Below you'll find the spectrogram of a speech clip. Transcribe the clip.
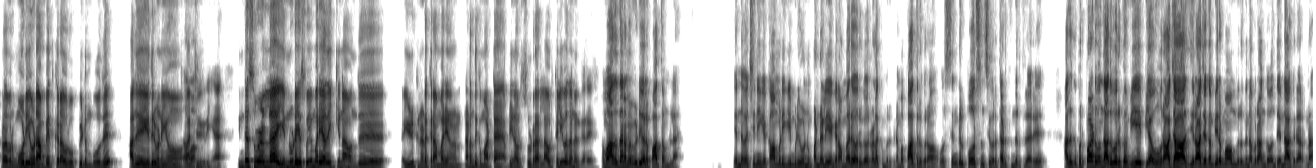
பிரதமர் மோடியோட அம்பேத்கரை அவர் ஒப்பிடும்போது அது எதிர்வினையும். ஆற்றிருக்கிறீங்க. இந்த சூழல்ல என்னுடைய சுயமரியாதைக்கு நான் வந்து இழுக்கு நடக்கிற மாதிரி நான் நடந்துக்க மாட்டேன் அப்படின்னு அவர் சொல்றாருல அவர் தெளிவாக தானே இருக்காரு? ஆமா அதுதான் நம்ம வீடியோல பார்த்தோம்ல. என்னை வச்சு நீங்க காமெடி கீமெடி ஒன்றும் பண்ணலையேங்கிற மாதிரி அவருக்கு ஒரு விளக்கம் இருக்கு. நம்ம பார்த்துருக்குறோம். ஒரு சிங்கிள் போர்ஷன்ஸ் இவரை தடுத்து நிறுத்துறாரு. அதுக்கு பிற்பாடு வந்து அது வரைக்கும் விஐபியாகவும் ராஜா ராஜ கம்பீரமாகவும் இருந்த நபர் அங்கே வந்து என்ன ஆகுறாருன்னா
